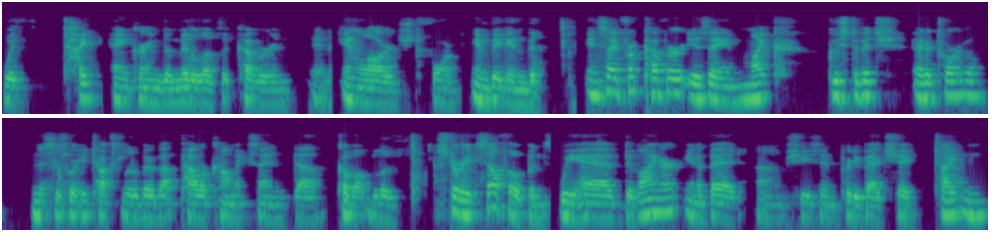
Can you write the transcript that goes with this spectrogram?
with tight anchoring the middle of the cover in, in enlarged form, embiggened. Inside front cover is a Mike Gustovich editorial. And this is where he talks a little bit about Power Comics and uh, Cobalt Blue. Story itself opens. We have Diviner in a bed. Um, she's in pretty bad shape. Titan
